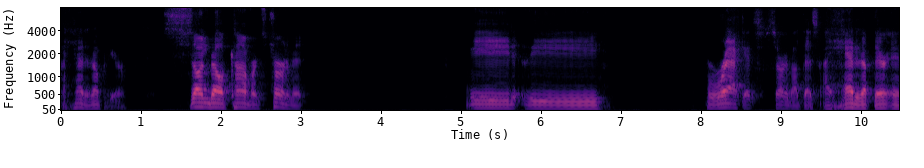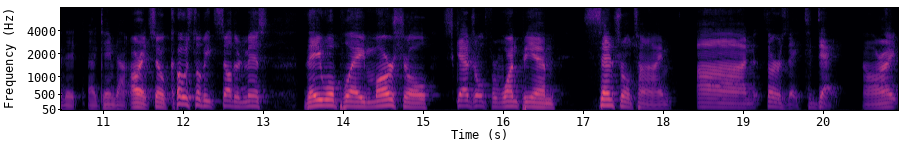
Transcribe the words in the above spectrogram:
I had it up here. Sun Belt Conference tournament. Need the brackets. Sorry about this. I had it up there and it uh, came down. All right. So Coastal beats Southern Miss they will play Marshall scheduled for 1 p.m. Central Time on Thursday, today. All right.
